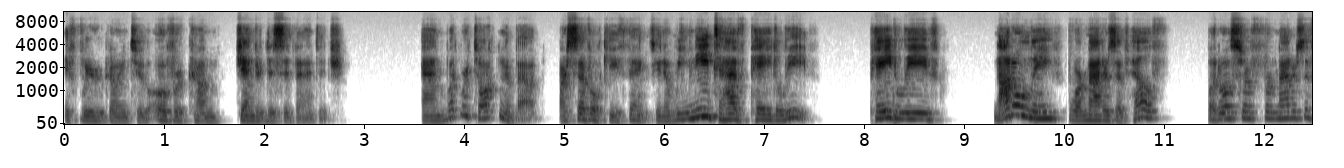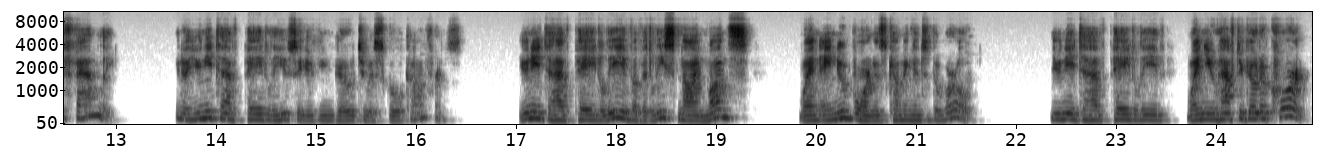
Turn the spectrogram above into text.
if we're going to overcome gender disadvantage. And what we're talking about are several key things. You know, we need to have paid leave, paid leave not only for matters of health, but also for matters of family. You know, you need to have paid leave so you can go to a school conference. You need to have paid leave of at least nine months when a newborn is coming into the world. You need to have paid leave when you have to go to court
